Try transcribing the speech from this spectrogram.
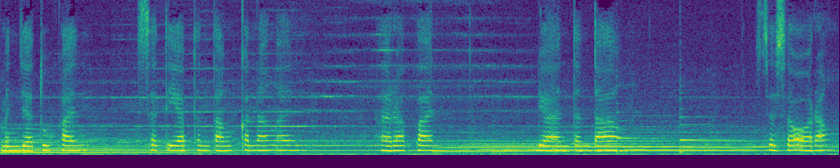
Menjatuhkan setiap tentang kenangan, harapan, dan tentang seseorang.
